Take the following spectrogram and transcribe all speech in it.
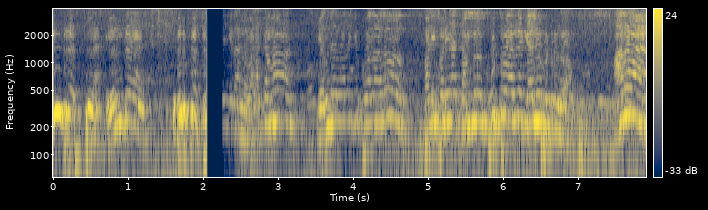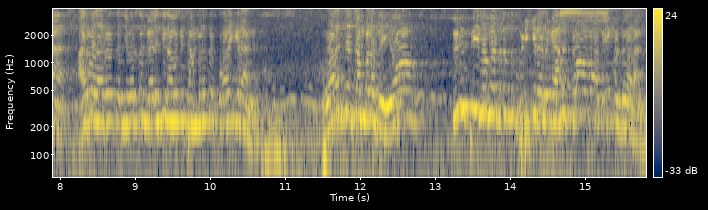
இன்ட்ரெஸ்ட்ல எந்த விருப்பத்தில் வழக்கமா எந்த வேலைக்கு போனாலும் படிப்படியா சம்பளம் கூட்டுவாங்க கேள்விப்பட்டிருக்கோம். ஆனா அறுபது அறுபத்தஞ்சு வருஷம் கழிச்சு நமக்கு சம்பளத்தை குறைக்கிறாங்க. குறைச்ச சம்பளத்தையும் திருப்பி நம்ம இருந்து பிடிக்கிறதுக்காக ஸ்லோவாவையும் கொண்டு வராங்க.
